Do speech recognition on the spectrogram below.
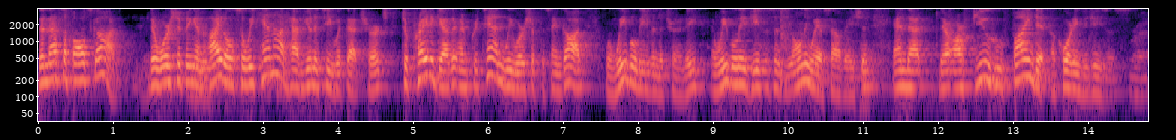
then that's a false God. They're worshiping an idol, so we cannot have unity with that church to pray together and pretend we worship the same God when we believe in the Trinity and we believe Jesus is the only way of salvation and that there are few who find it according to Jesus, Right.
